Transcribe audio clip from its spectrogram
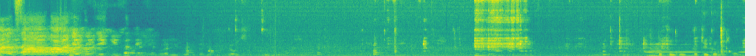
ਖਾਲਸਾ ਵਾਹਿਗੁਰੂ ਜੀ ਕੀ ਫਤਿਹ। ਵੈਰੀ ਗੁੱਡ ਵੈਰੀ ਗੁੱਡ ਬੱਚੋ ਕੋ ਇਕੱਠੇ ਕਰੋ ਸਾਰੇ।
